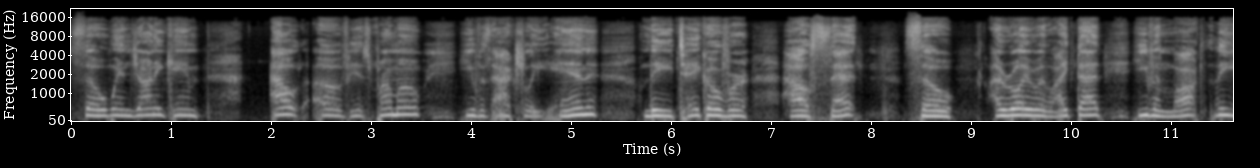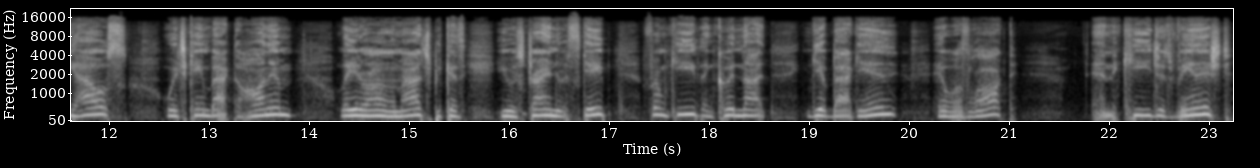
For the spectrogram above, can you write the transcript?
So when Johnny came out of his promo, he was actually in the takeover house set. So I really, really like that. He even locked the house, which came back to haunt him later on in the match because he was trying to escape from Keith and could not get back in. It was locked and the key just vanished.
